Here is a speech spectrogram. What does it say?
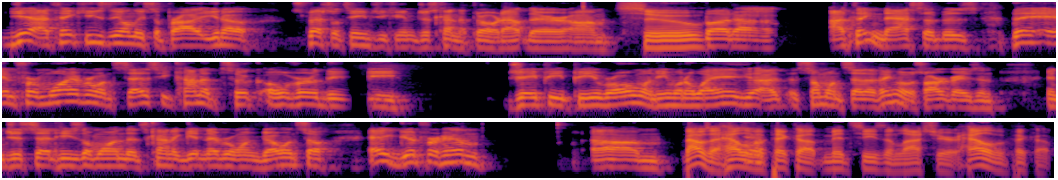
yeah, I think he's the only surprise. You know, special teams you can just kind of throw it out there. Um, Suh. but uh, I think Nassib is they, and from what everyone says, he kind of took over the, the JPP role when he went away. Uh, someone said, I think it was Hargreaves, and and just said he's the one that's kind of getting everyone going. So, hey, good for him. Um, That was a hell of Yeah. a pickup mid-season last year. Hell of a pickup.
